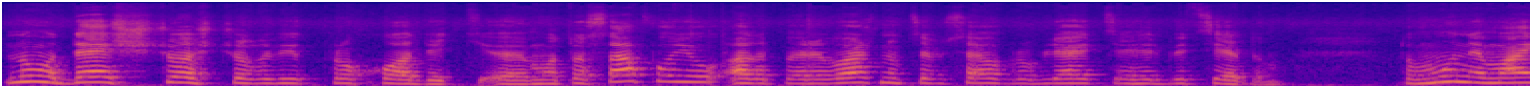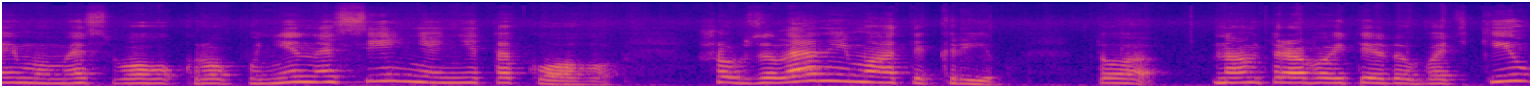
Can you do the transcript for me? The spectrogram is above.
Ну, десь щось чоловік проходить е, мотосапою, але переважно це все обробляється гербіцидом. Тому не маємо ми свого кропу ні насіння, ні такого. Щоб зелений мати кріп, то нам треба йти до батьків.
